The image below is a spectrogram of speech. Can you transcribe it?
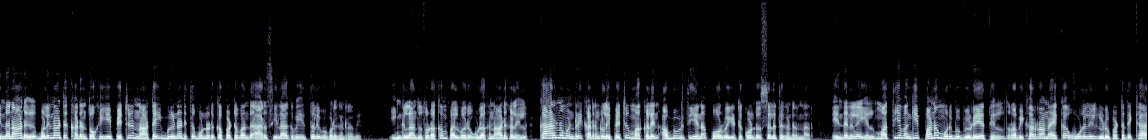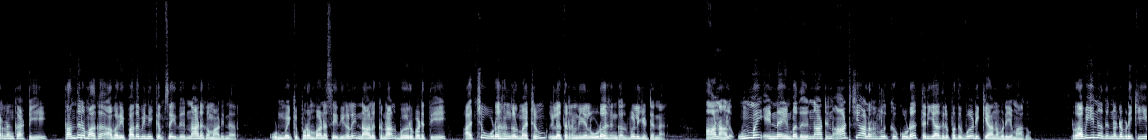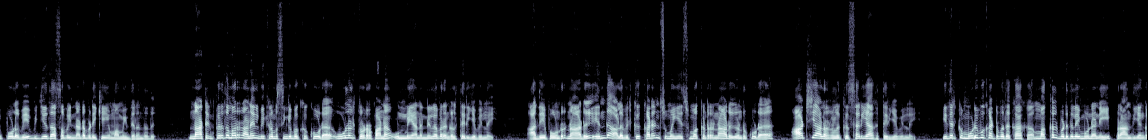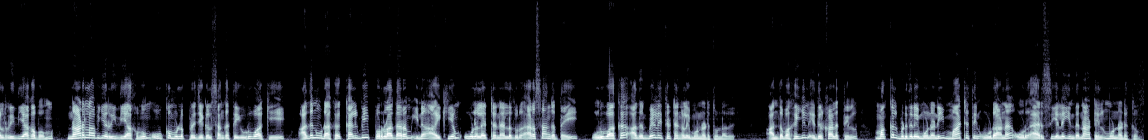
இந்த நாடு வெளிநாட்டு கடன் தொகையை பெற்று நாட்டை வீணடித்து முன்னெடுக்கப்பட்டு வந்த அரசியலாகவே தெளிவுபடுகின்றது. இங்கிலாந்து தொடக்கம் பல்வேறு உலக நாடுகளில் காரணமின்றி கடன்களை பெற்று மக்களின் அபிவிருத்தி என போர்வையிட்டுக் கொண்டு செலுத்துகின்றனர். இந்த நிலையில் மத்திய வங்கி பண முறிவு விடயத்தில் ரவி கருணாநாயக்க ஊழலில் ஈடுபட்டதை காரணம் காட்டி தந்திரமாக அவரை பதவி நீக்கம் செய்து நாடகமாடினர் உண்மைக்கு புறம்பான செய்திகளை நாளுக்கு நாள் வேறுபடுத்தி அச்சு ஊடகங்கள் மற்றும் இலத்திரனியல் ஊடகங்கள் வெளியிட்டன. ஆனால் உண்மை என்ன என்பது நாட்டின் ஆட்சியாளர்களுக்கு கூட தெரியாதிருப்பது வேடிக்கையான விடயமாகும். ரவியின் அது நடவடிக்கையைப் போலவே விஜயதாசவின் நடவடிக்கையும் அமைந்திருந்தது. நாட்டின் பிரதமர் ரணில் விக்ரமசிங்கவுக்கு கூட ஊழல் தொடர்பான உண்மையான நிலவரங்கள் தெரியவில்லை. அதேபோன்று நாடு எந்த அளவிற்கு கடன் சுமையை சுமக்கின்ற நாடு என்று கூட ஆட்சியாளர்களுக்கு சரியாக தெரியவில்லை. இதற்கு முடிவு கட்டுவதற்காக மக்கள் விடுதலை முன்னணி பிராந்தியங்கள் ரீதியாகவும் நாடளாவிய ரீதியாகவும் ஊக்கமுள்ள பிரஜைகள் சங்கத்தை உருவாக்கி அதனூடாக கல்வி பொருளாதாரம் இன ஐக்கியம் ஊழலற்ற நல்லதொரு அரசாங்கத்தை உருவாக்க அதன் வேலை திட்டங்களை முன்னெடுத்துள்ளது. அந்த வகையில் எதிர்காலத்தில் மக்கள் விடுதலை முன்னணி மாற்றத்தின் ஊடான ஒரு அரசியலை இந்த நாட்டில் முன்னெடுக்கும்.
